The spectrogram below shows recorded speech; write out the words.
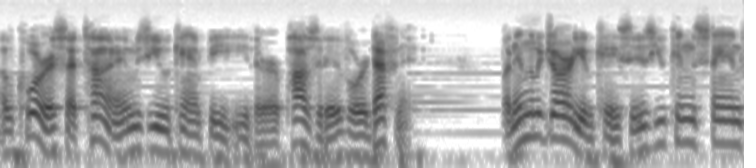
Of course, at times you can't be either positive or definite, but in the majority of cases you can stand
